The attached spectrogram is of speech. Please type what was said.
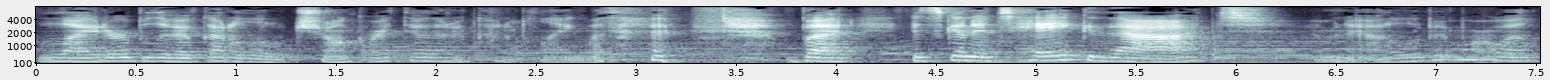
lighter blue. I've got a little chunk right there that I'm kind of playing with. but it's gonna take that, I'm gonna add a little bit more oil,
